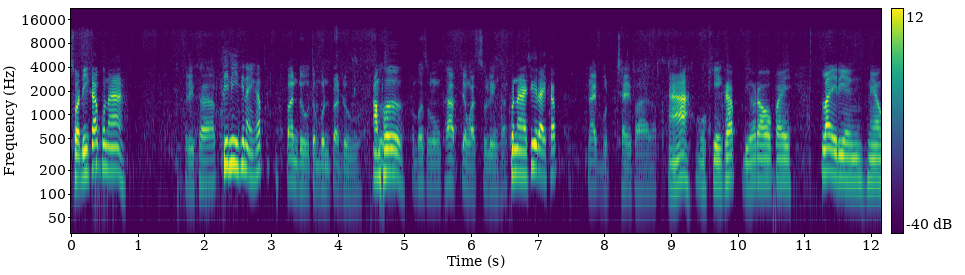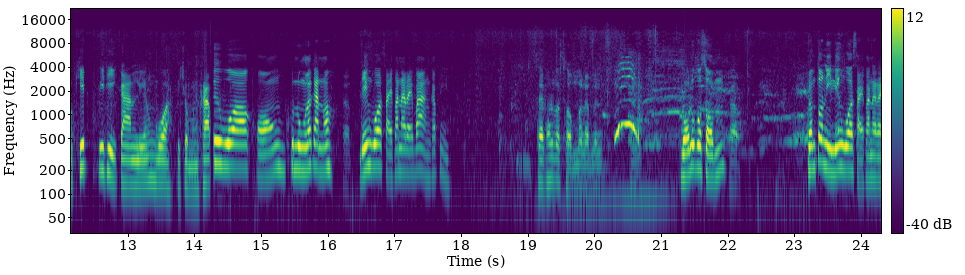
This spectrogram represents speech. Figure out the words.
สวัสดีครับคุณอาสวัสดีครับที่นี่ที่ไหนครับ บ้านดูตำบลประดูอำเภออำเภอสมรงทาบจังหวัดสุรินทร์ครับ คุณอาชื่ออะไรครับ นายบุตรชัยพาครับ อ่าโอเคครับ เดี๋ยวเราไปไล่เรียงแนวคิดวิธีการเลี้ยงวัวไปชมกันครับ คือวัวของคุณลุงแล้วกันเนาะครับ เลี้ยงวัวสายพันธุ์อะไรบ้างครับนี่สายพันธุ์ผสมอะไรมันวัวลูกผสมครับเริ่มต้นนี่เลี้ยงวัวสายพันธุ์อะไร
